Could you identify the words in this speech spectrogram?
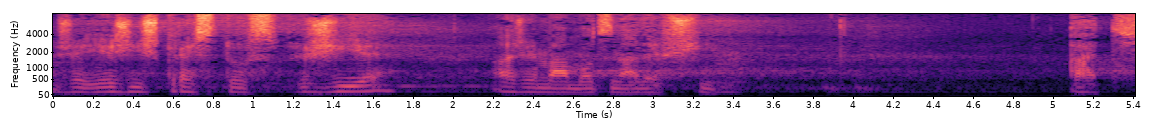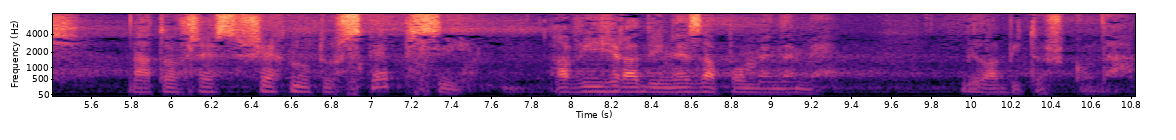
že Ježíš Kristus žije a že má moc nade vším. Ať na to přes všechnu tu skepsi a výhrady nezapomeneme. Byla by to škoda.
